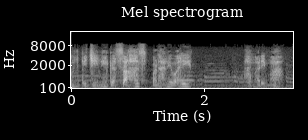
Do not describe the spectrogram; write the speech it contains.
उनके जीने का साहस बढ़ाने वाली हमारी माँ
